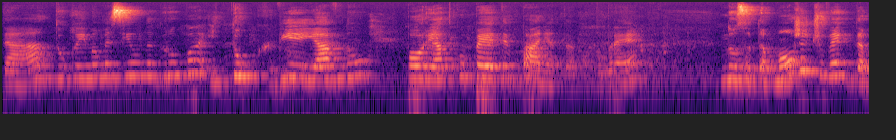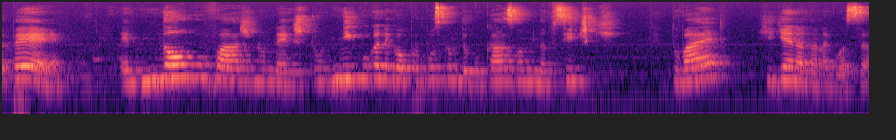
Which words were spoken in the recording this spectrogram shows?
Да, тук имаме силна група и тук. Вие явно по-рядко пеете в банята. Добре? Но за да може човек да пее, е много важно нещо. Никога не го пропускам да го казвам на всички. Това е хигиената на гласа.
